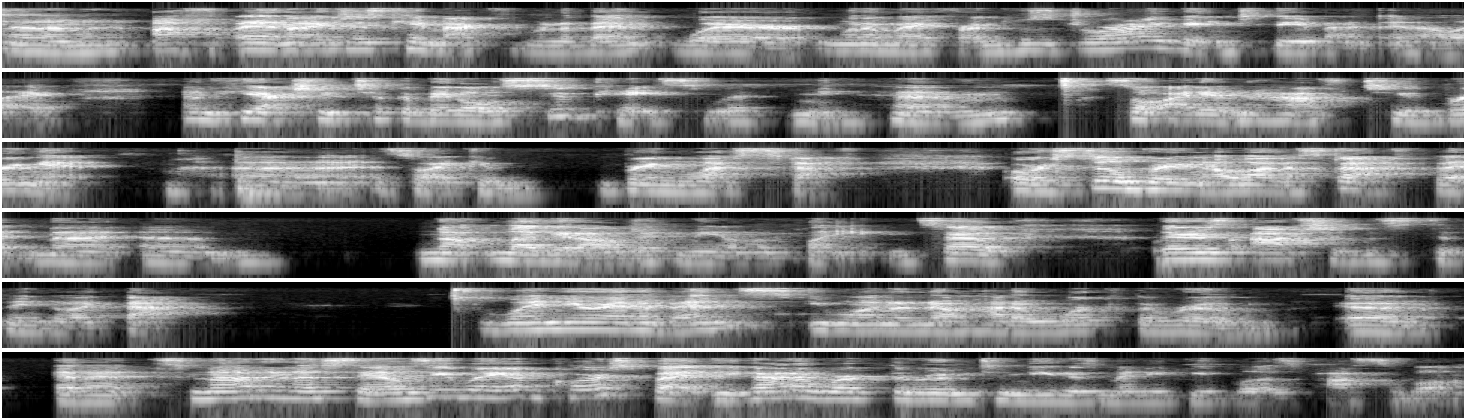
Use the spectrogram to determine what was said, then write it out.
um, and I just came back from an event where one of my friends was driving to the event in LA and he actually took a big old suitcase with me, him, so I didn't have to bring it. Uh, so I could bring less stuff or still bring a lot of stuff, but not, um, not lug it all with me on the plane. So there's options to think like that. When you're at events, you wanna know how to work the room. Um, and it's not in a salesy way, of course, but you got to work the room to meet as many people as possible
